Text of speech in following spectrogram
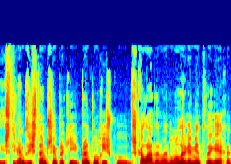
estivemos e estamos sempre aqui perante um risco de escalada, não é, de um alargamento da guerra,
